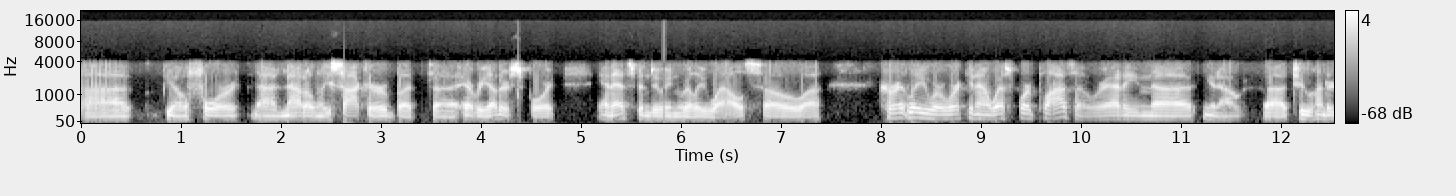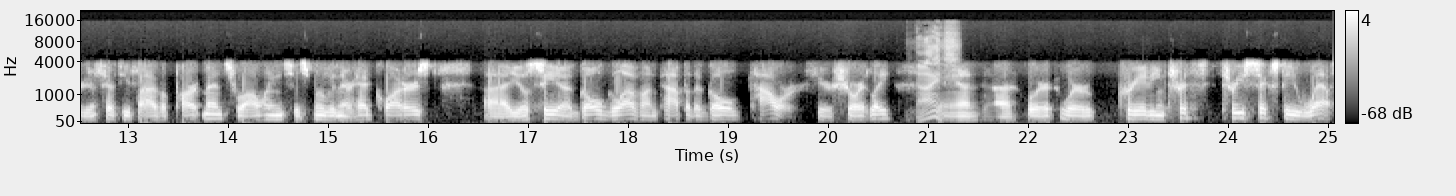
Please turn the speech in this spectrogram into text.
Uh, you know, for uh, not only soccer but uh, every other sport, and that's been doing really well. So uh, currently we're working on Westport Plaza. We're adding, uh, you know, uh, 255 apartments. Rawlings is moving their headquarters. Uh, you'll see a gold glove on top of the gold tower here shortly. Nice. And uh, we're we're creating 360 West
